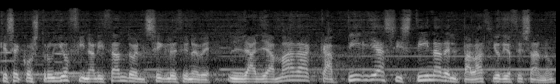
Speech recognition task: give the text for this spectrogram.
que se construyó finalizando el siglo XIX, la llamada Capilla Sistina del Palacio Diocesano.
